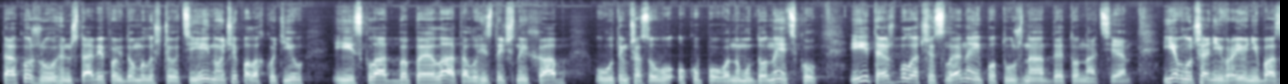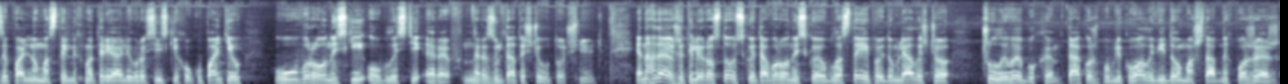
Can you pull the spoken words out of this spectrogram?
Також у генштабі повідомили, що цієї ночі палахкотів і склад БПЛА та логістичний хаб у тимчасово окупованому Донецьку. І теж була численна і потужна детонація. Є влучання в районі бази пально-мастильних матеріалів російських окупантів у Воронезькій області РФ. Не результати, що уточнюють. Я нагадаю, жителі Ростовської та Воронезької областей повідомляли, що чули вибухи. Також публікували відео масштабних пожеж.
